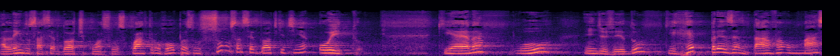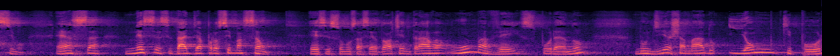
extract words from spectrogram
além do sacerdote com as suas quatro roupas, o sumo sacerdote que tinha oito, que era o indivíduo que representava o máximo essa necessidade de aproximação esse sumo sacerdote entrava uma vez por ano, num dia chamado Yom Kippur,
